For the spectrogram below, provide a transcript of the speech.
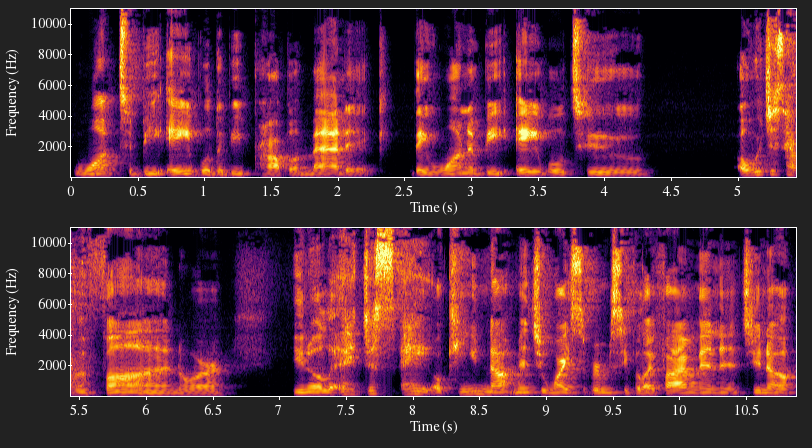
want to be able to be problematic. They want to be able to, oh, we're just having fun, or, you know, like, just hey, oh, can you not mention white supremacy for like five minutes? You know,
